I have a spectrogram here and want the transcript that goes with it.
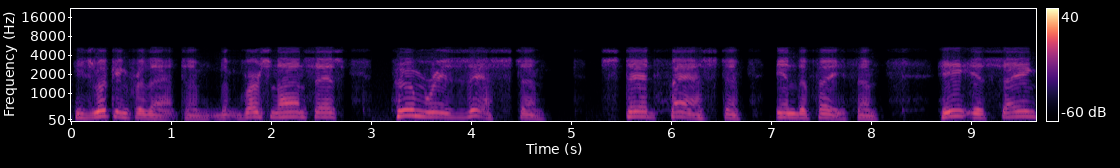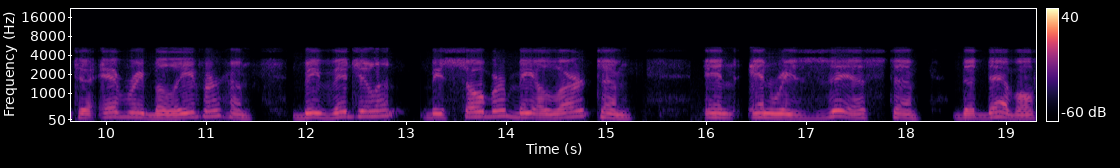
He's looking for that. Um, the, verse 9 says, Whom resist steadfast in the faith. Um, he is saying to every believer, um, be vigilant, be sober, be alert, um, and, and resist um, the devil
